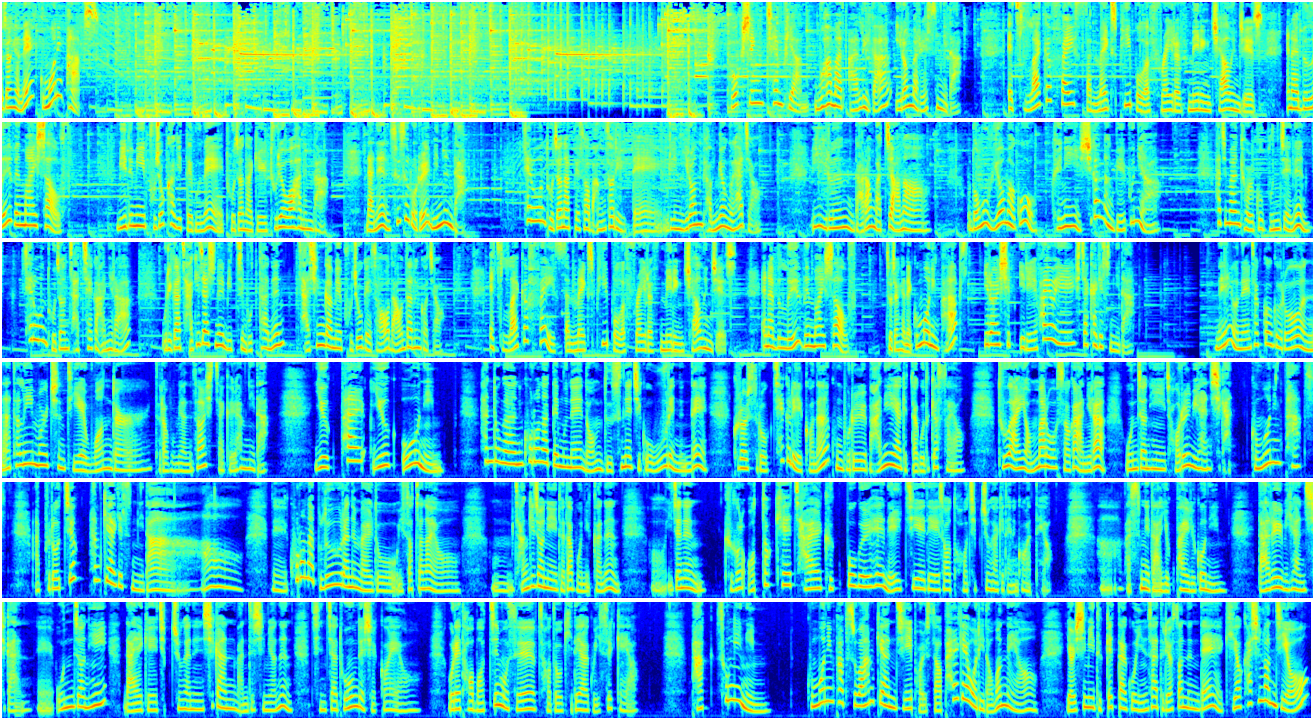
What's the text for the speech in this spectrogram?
조정현의 Good Morning Pops. 복싱 챔피언 무하마드 알리가 이런 말을 했습니다. It's lack of faith that makes people afraid of meeting challenges, and I believe in myself. 믿음이 부족하기 때문에 도전하길 두려워하는 바. 나는 스스로를 믿는다. 새로운 도전 앞에서 망설일 때 우린 이런 변명을 하죠. 이 일은 나랑 맞지 않아. 너무 위험하고 괜히 시간 낭비일 뿐이야. 하지만 결국 문제는 새로운 도전 자체가 아니라 우리가 자기 자신을 믿지 못하는 자신감의 부족에서 나온다는 거죠. It's lack of faith that makes people afraid of meeting challenges. And I believe in myself. 조정현의 Good Morning Pops 1월 11일 화요일 시작하겠습니다. 네, 오늘 첫 곡으로 나탈리 머천트의 Wonder 들어보면서 시작을 합니다. 6865님. 한동안 코로나 때문에 너무 느슨해지고 우울했는데 그럴수록 책을 읽거나 공부를 많이 해야겠다고 느꼈어요. 두 아이 엄마로서가 아니라 온전히 저를 위한 시간. 굿모닝 팝스. 앞으로 쭉 함께 하겠습니다. 아우, 네, 코로나 블루라는 말도 있었잖아요. 음, 장기전이 되다 보니까는, 어, 이제는 그걸 어떻게 잘 극복을 해낼지에 대해서 더 집중하게 되는 것 같아요. 아, 맞습니다. 6865님. 나를 위한 시간, 예, 온전히 나에게 집중하는 시간 만드시면은 진짜 도움 되실 거예요. 올해 더 멋진 모습 저도 기대하고 있을게요. 박송이님. 굿모닝 팝스와 함께한 지 벌써 8개월이 넘었네요. 열심히 듣겠다고 인사드렸었는데 기억하실런지요?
